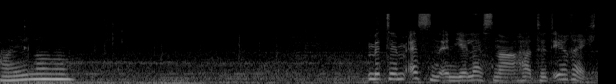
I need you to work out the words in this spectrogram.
Heiler. Mit dem Essen in Jelesna hattet ihr recht.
